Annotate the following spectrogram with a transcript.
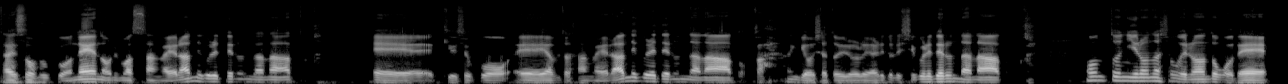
体操服をね、のりますさんが選んでくれてるんだな、とか、えー、給食を、えー、矢蓋さんが選んでくれてるんだなとか、業者といろいろやり取りしてくれてるんだなとか、本当にいろんな人がいろんなとこで、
